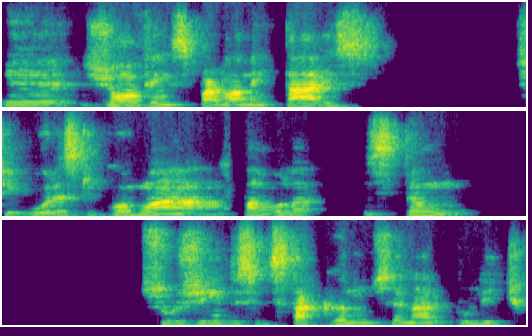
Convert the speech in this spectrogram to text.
eh, jovens parlamentares, figuras que, como a Paola, estão surgindo e se destacando no cenário político,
